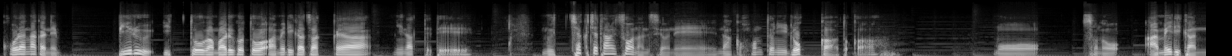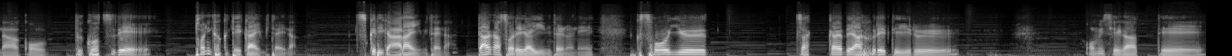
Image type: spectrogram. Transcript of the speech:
これはなんかね、ビル一棟が丸ごとアメリカ雑貨屋になってて、むっちゃくちゃ楽しそうなんですよね。なんか本当にロッカーとか、もう、そのアメリカンな、こう、武骨で、とにかくでかいみたいな。作りが荒いみたいな。だがそれがいいみたいなね。そういう雑貨で溢れているお店があって、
